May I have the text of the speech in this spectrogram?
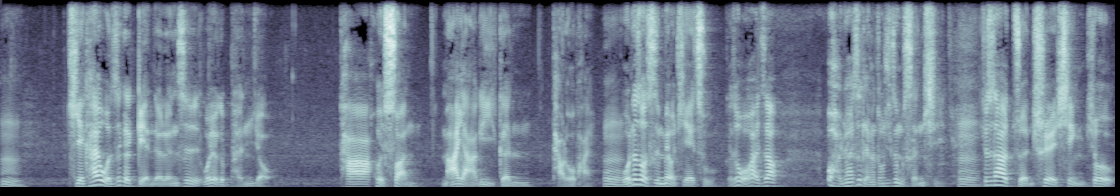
嗯，解开我这个点的人是我有个朋友，他会算玛雅历跟塔罗牌。嗯，我那时候是没有接触，可是我后来知道，哇，原来这两个东西这么神奇。嗯，就是它的准确性就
